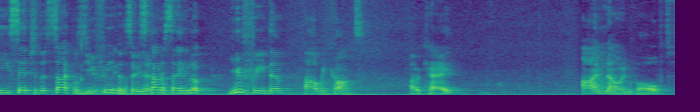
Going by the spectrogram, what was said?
he said to the disciples, You feed them. So he's Yeah. kind of saying, Look, you feed them. Ah, we can't. Okay. I'm now involved,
